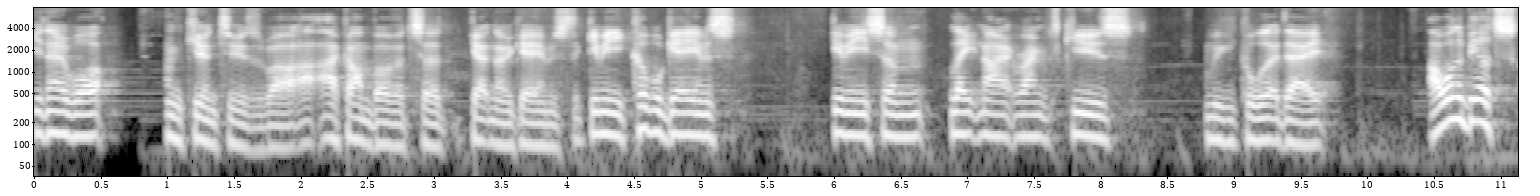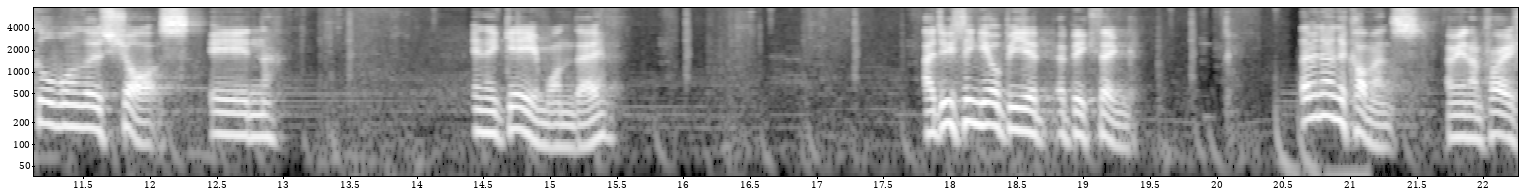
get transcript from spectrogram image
You know what? I'm queuing two as well. I, I can't bother to get no games. Give me a couple games. Give me some late night ranked queues. And we can call it a day. I want to be able to score one of those shots in in a game one day. I do think it'll be a, a big thing. Let me know in the comments. I mean, I'm probably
